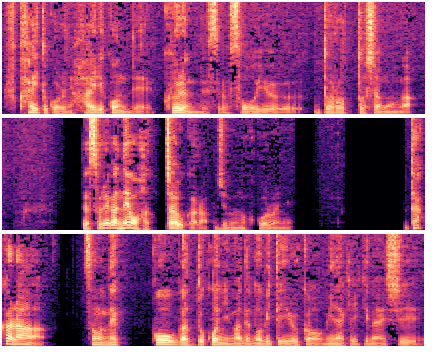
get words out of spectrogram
深いところに入り込んでくるんですよ。そういうドロッとしたもんが。で、それが根を張っちゃうから、自分の心に。だから、その根っこがどこにまで伸びているかを見なきゃいけないし、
